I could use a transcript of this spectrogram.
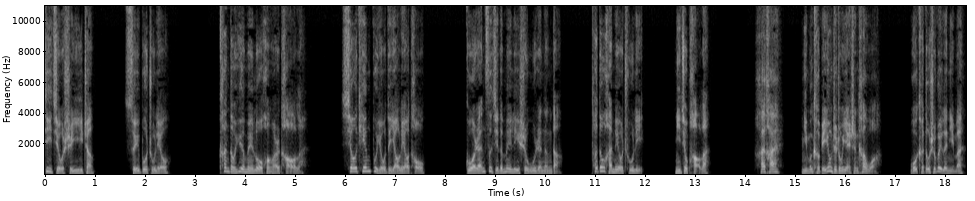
第九十一章随波逐流。看到月妹落荒而逃了，萧天不由得摇了摇头。果然，自己的魅力是无人能挡。他都还没有出力，你就跑了？嗨嗨，你们可别用这种眼神看我，我可都是为了你们。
